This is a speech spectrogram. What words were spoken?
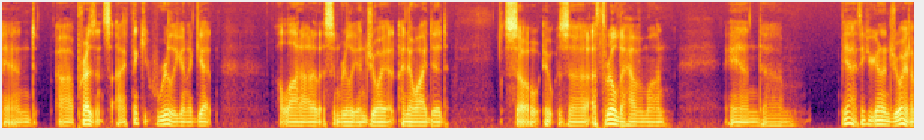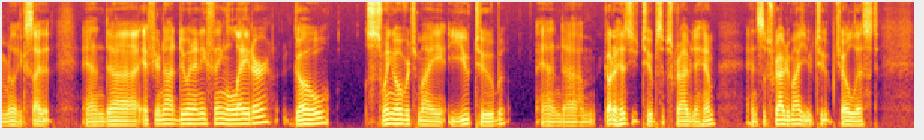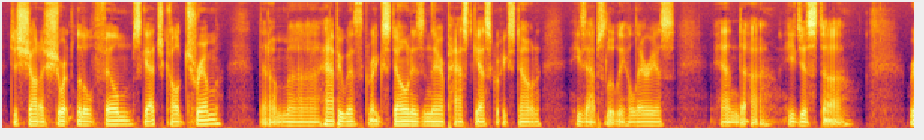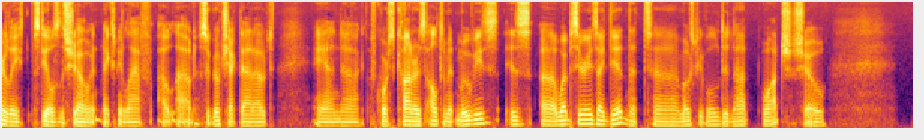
and uh, presence. I think you're really going to get a lot out of this and really enjoy it. I know I did. So it was a, a thrill to have him on. And um, yeah, I think you're going to enjoy it. I'm really excited. And uh, if you're not doing anything later, go swing over to my YouTube and um, go to his YouTube, subscribe to him, and subscribe to my YouTube. Joe List just shot a short little film sketch called Trim that I'm uh, happy with. Greg Stone is in there, past guest Greg Stone. He's absolutely hilarious, and uh, he just uh, really steals the show. It makes me laugh out loud. So go check that out. And uh, of course, Connor's Ultimate Movies is a web series I did that uh, most people did not watch. So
